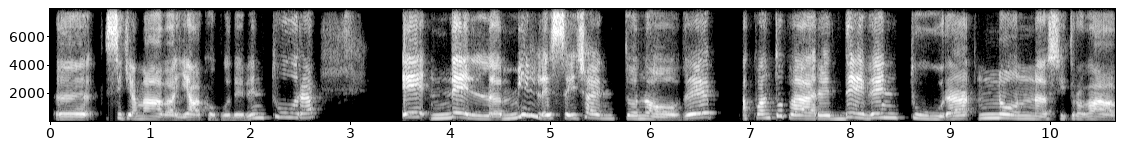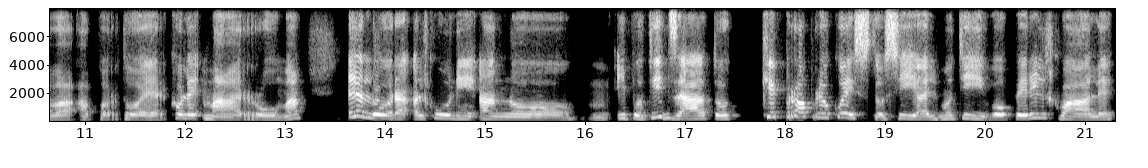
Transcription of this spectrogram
Eh, si chiamava Jacopo de Ventura e nel 1609 a quanto pare De Ventura non si trovava a Porto Ercole ma a Roma e allora alcuni hanno mh, ipotizzato che proprio questo sia il motivo per il quale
